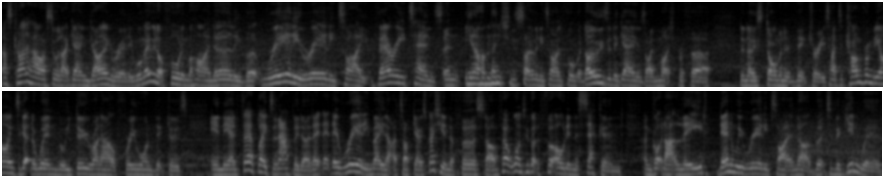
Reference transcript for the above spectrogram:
That's kind of how I saw that game going, really. Well, maybe not falling behind early, but really, really tight, very tense. And, you know, I've mentioned so many times before, but those are the games I much prefer than those dominant victories. Had to come from behind to get the win, but we do run out 3-1 victors in the end. Fair play to Napoli though, they, they, they, really made that a tough game, especially in the first half. I felt once we got the foothold in the second and got that lead, then we really tightened up. But to begin with,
